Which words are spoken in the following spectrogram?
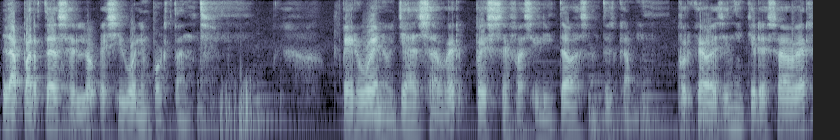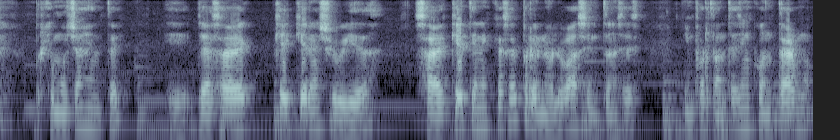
la parte de hacerlo es igual importante. Pero bueno, ya al saber, pues se facilita bastante el camino. Porque a veces ni quiere saber, porque mucha gente eh, ya sabe qué quiere en su vida, sabe qué tiene que hacer, pero no lo hace. Entonces, importante es encontrar,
